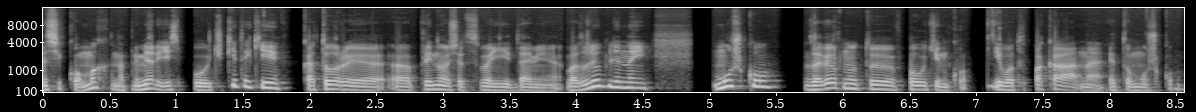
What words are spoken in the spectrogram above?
насекомых. Например, есть паучки такие, которые э, приносят своей даме возлюбленной мушку, завернутую в паутинку. И вот пока она эту мушку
